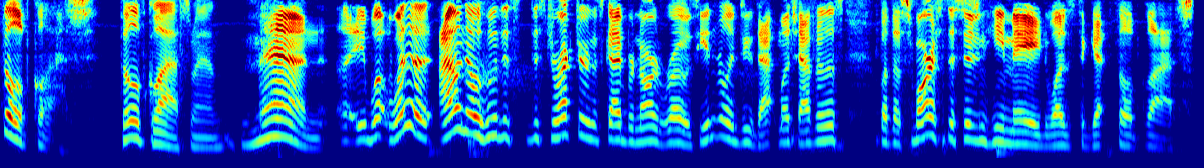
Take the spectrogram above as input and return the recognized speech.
Philip Glass, Philip Glass, man. man, uh, what what a I don't know who this this director, this guy Bernard Rose, he didn't really do that much after this, but the smartest decision he made was to get Philip Glass,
